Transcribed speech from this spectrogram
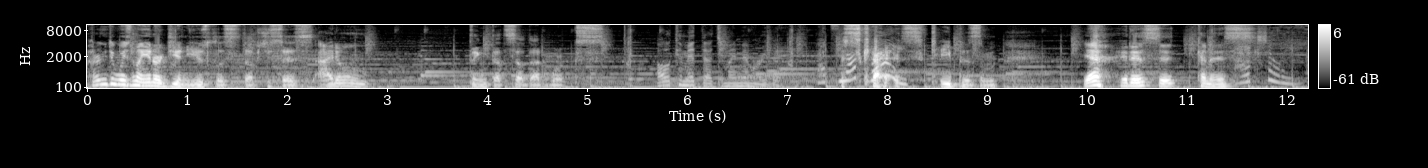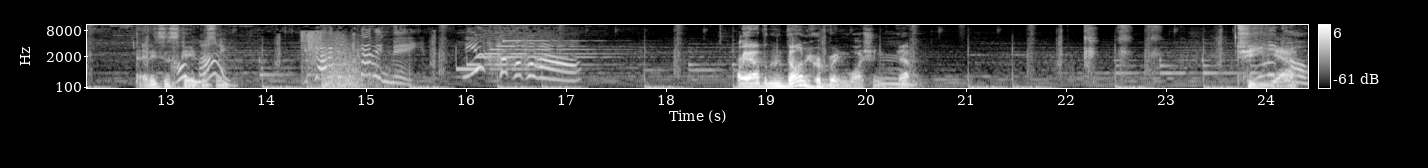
I don't need to waste my energy on useless stuff, she says. I don't think that's how that works. I'll commit that to my memory bank. That's Esca- not nice. escapism. Yeah, it is. It kind of is. Actually. That is Oh escapism. You gotta be kidding me. I haven't done her brainwashing. Hmm. Yep. Yeah. Go.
